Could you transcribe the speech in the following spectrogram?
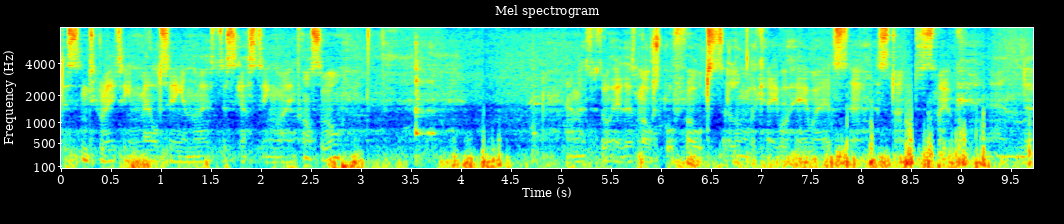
disintegrating and melting in the most disgusting way possible. As here, there's multiple faults along the cable here where it's uh, starting to smoke and uh,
